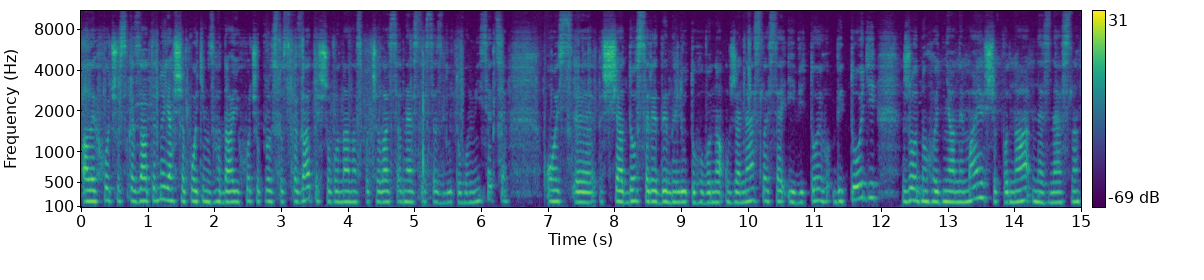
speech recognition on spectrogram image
Але хочу сказати, ну я ще потім згадаю, хочу просто сказати, що вона нас почалася нестися з лютого місяця. Ось е, ще до середини лютого вона вже неслася, і відтоді, відтоді жодного дня немає, щоб вона не знесла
